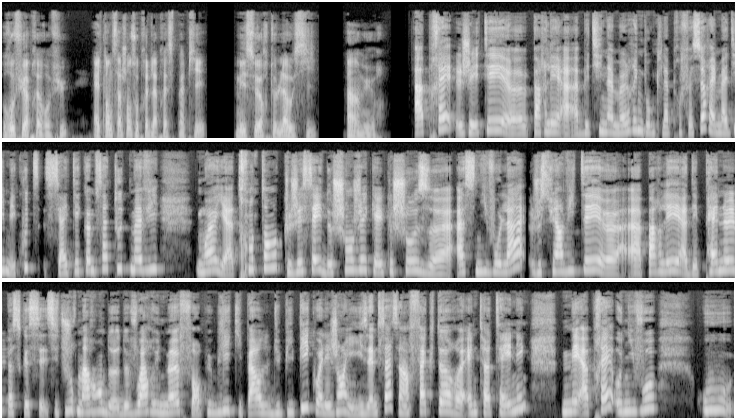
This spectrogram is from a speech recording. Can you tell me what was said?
Refus après refus, elle tente sa chance auprès de la presse papier, mais se heurte là aussi à un mur. Après, j'ai été euh, parler à, Bettina Mullring, donc la professeure, elle m'a dit, mais écoute, ça a été comme ça toute ma vie. Moi, il y a 30 ans que j'essaye de changer quelque chose euh, à ce niveau-là. Je suis invitée euh, à parler à des panels parce que c'est toujours marrant de, de, voir une meuf en public qui parle du pipi, quoi. Les gens, ils aiment ça. C'est un facteur entertaining. Mais après, au niveau où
